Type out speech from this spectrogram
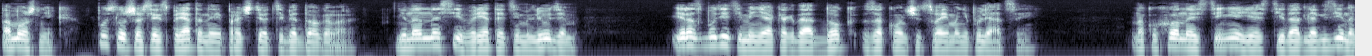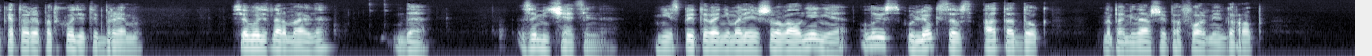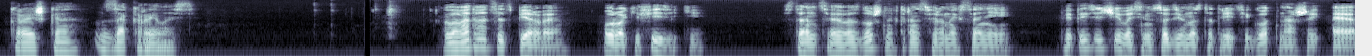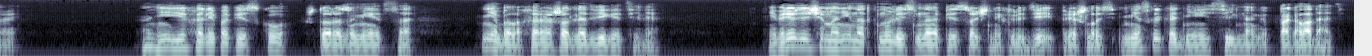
Помощник, пусть лучше всех спрятанный прочтет тебе договор. Не наноси вред этим людям и разбудите меня, когда док закончит свои манипуляции. На кухонной стене есть еда для Гзина, которая подходит и Брему. Все будет нормально? Да. Замечательно. Не испытывая ни малейшего волнения, Луис улегся в ата-док, напоминавший по форме гроб. Крышка закрылась. Глава 21. Уроки физики. Станция воздушных трансферных саней. 2893 год нашей эры. Они ехали по песку, что, разумеется, не было хорошо для двигателя. И прежде чем они наткнулись на песочных людей, пришлось несколько дней сильно поголодать.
